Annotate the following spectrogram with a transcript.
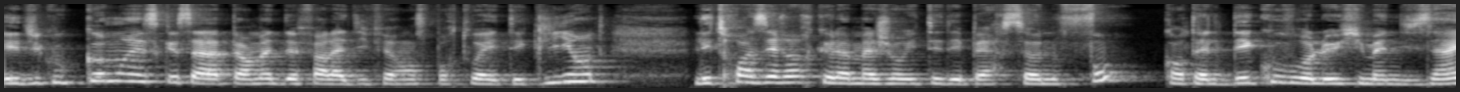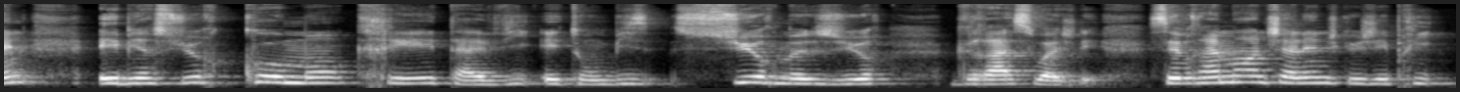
et du coup, comment est-ce que ça va permettre de faire la différence pour toi et tes clientes? Les trois erreurs que la majorité des personnes font quand elles découvrent le Human Design. Et bien sûr, comment créer ta vie et ton biz sur mesure grâce au HD. C'est vraiment un challenge que j'ai pris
